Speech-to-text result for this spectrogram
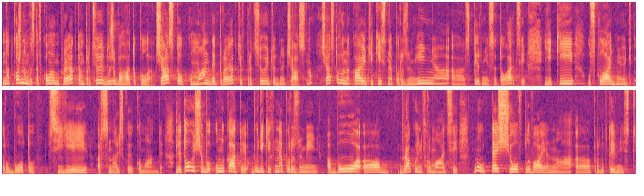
Над кожним виставковим проектом працює дуже багато колег. Часто команди проєктів працюють одночасно. Часто виникають якісь непорозуміння, е, спірні ситуації, які ускладнюють роботу всієї арсенальської команди для того, щоб уникати будь-яких непорозумінь або е, браку інформації, ну те, що впливає на е, продуктивність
